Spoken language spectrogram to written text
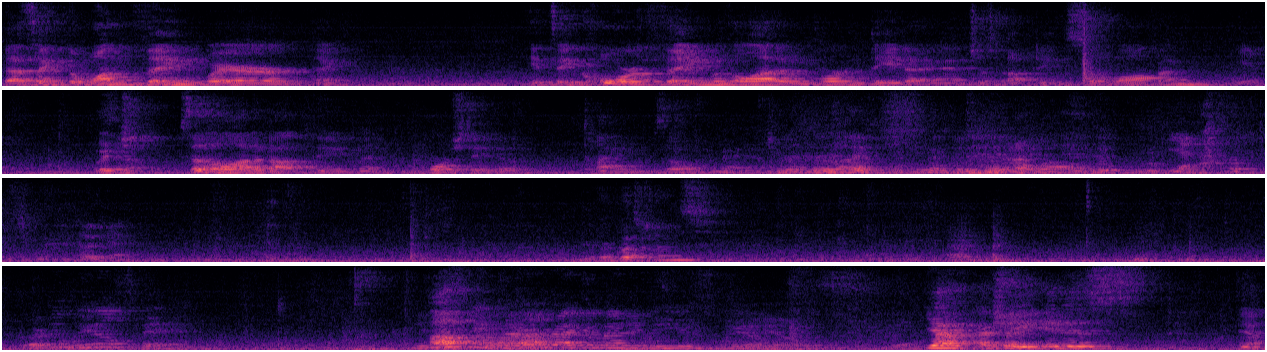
That's like the one thing where like it's a core thing with a lot of important data and it just updates so often. Which says a lot about the like, poor state of time zone management. but, oh well. Yeah, okay. Any other questions? Where do wheels fit? It Uh, used to be very recommended to use wheels. Yeah, actually, it is, yeah,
